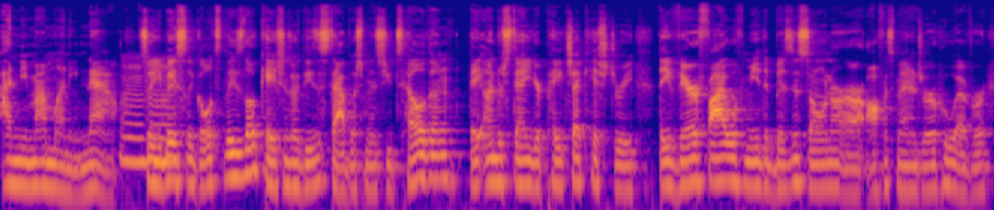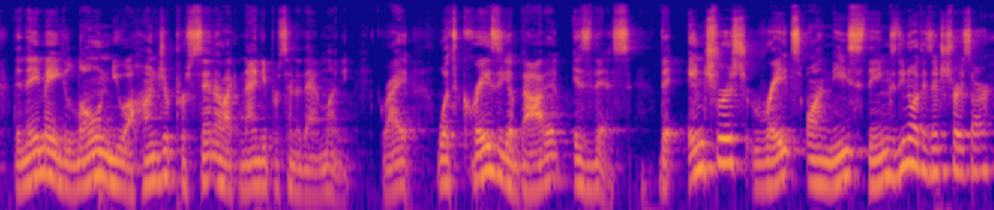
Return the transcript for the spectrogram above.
I need my money now." So you mm-hmm. basically go to these locations or these establishments, you tell them, they understand your paycheck history, they verify with me the business owner or office manager or whoever, then they may loan you 100% or like 90% of that money, right? What's crazy about it is this. The interest rates on these things, do you know what these interest rates are?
